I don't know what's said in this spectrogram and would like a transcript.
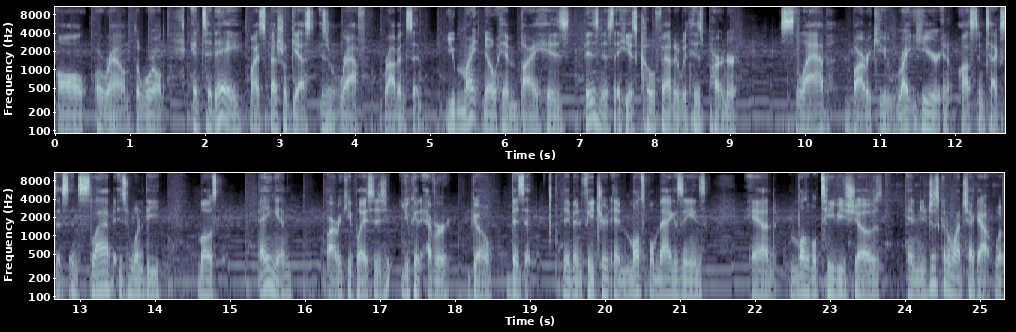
all around the world. And today, my special guest is Raf Robinson. You might know him by his business that he has co founded with his partner, Slab Barbecue, right here in Austin, Texas. And Slab is one of the most banging barbecue places you could ever go visit. They've been featured in multiple magazines and multiple TV shows. And you're just going to want to check out what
